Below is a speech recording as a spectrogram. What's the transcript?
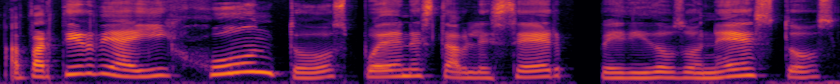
A partir de ahí, juntos pueden establecer pedidos honestos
